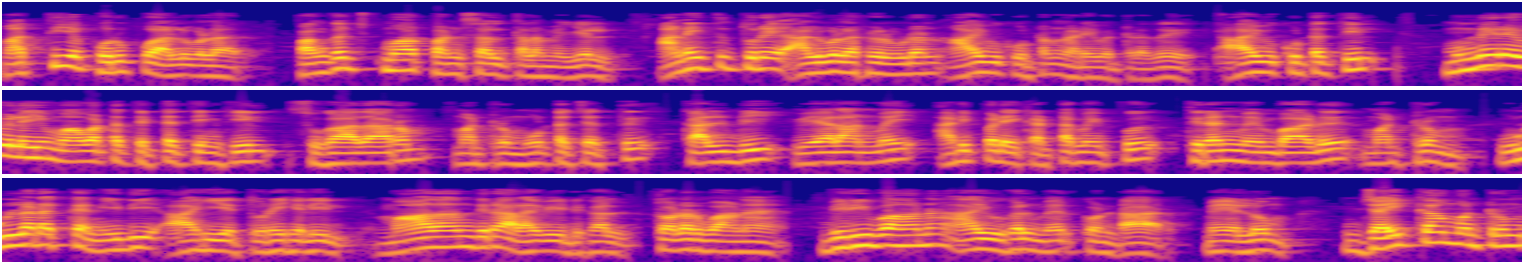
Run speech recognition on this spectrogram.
மத்திய பொறுப்பு அலுவலர் பங்கஜ்குமார் பன்சால் தலைமையில் அனைத்து துறை அலுவலர்களுடன் ஆய்வுக் கூட்டம் நடைபெற்றது. ஆய்வுக் கூட்டத்தில் முன்னேற விளையும் மாவட்ட திட்டத்தின் கீழ் சுகாதாரம் மற்றும் ஊட்டச்சத்து கல்வி வேளாண்மை அடிப்படை கட்டமைப்பு திறன் மேம்பாடு மற்றும் உள்ளடக்க நிதி ஆகிய துறைகளில் மாதாந்திர அளவீடுகள் தொடர்பான விரிவான ஆய்வுகள் மேற்கொண்டார். மேலும் ஜைகா மற்றும்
